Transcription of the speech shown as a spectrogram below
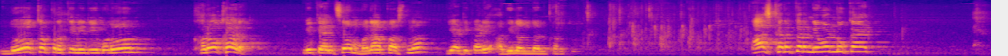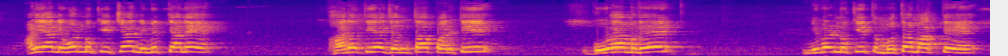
लोकप्रतिनिधी म्हणून खरोखर मी त्यांचं मनापासनं या ठिकाणी अभिनंदन करतो. आज खरं तर निवडणूक आहेत. आणि या निवडणुकीच्या निमित्ताने भारतीय जनता पार्टी गोव्यामध्ये निवडणुकीत मतं मागते.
